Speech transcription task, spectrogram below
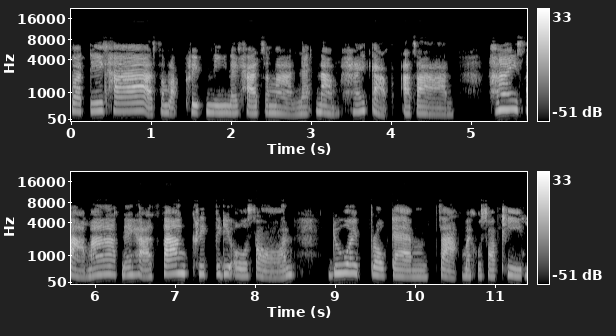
สวัสดีค่ะสำหรับคลิปนี้นะคะจะมาแนะนำให้กับอาจารย์ ให้สามารถนะคะสร้างคลิปวิดีโอสอน ด้วยโปรแกรมจาก Microsoft Teams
